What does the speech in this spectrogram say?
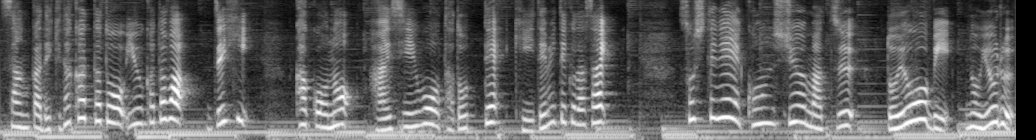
参加できなかったという方は是非過去の配信をたどって聞いてみてください。そしてね今週末土曜日の夜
